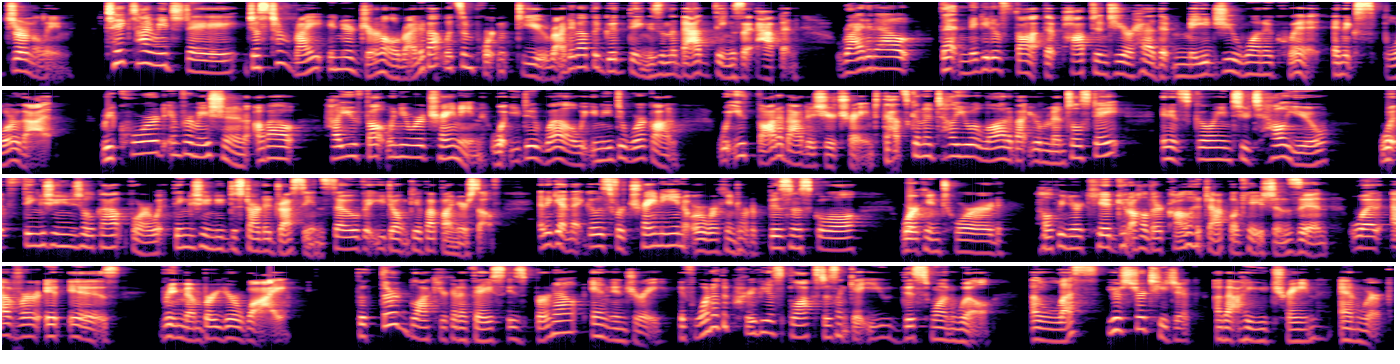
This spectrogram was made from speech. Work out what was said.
journaling. Take time each day just to write in your journal. Write about what's important to you. Write about the good things and the bad things that happen. Write about that negative thought that popped into your head that made you want to quit and explore that. Record information about how you felt when you were training, what you did well, what you need to work on, what you thought about as you're trained. That's going to tell you a lot about your mental state and it's going to tell you what things you need to look out for, what things you need to start addressing so that you don't give up on yourself. And again, that goes for training or working toward a business goal, working toward helping your kid get all their college applications in, whatever it is. Remember your why. The third block you're going to face is burnout and injury. If one of the previous blocks doesn't get you, this one will, unless you're strategic about how you train and work.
